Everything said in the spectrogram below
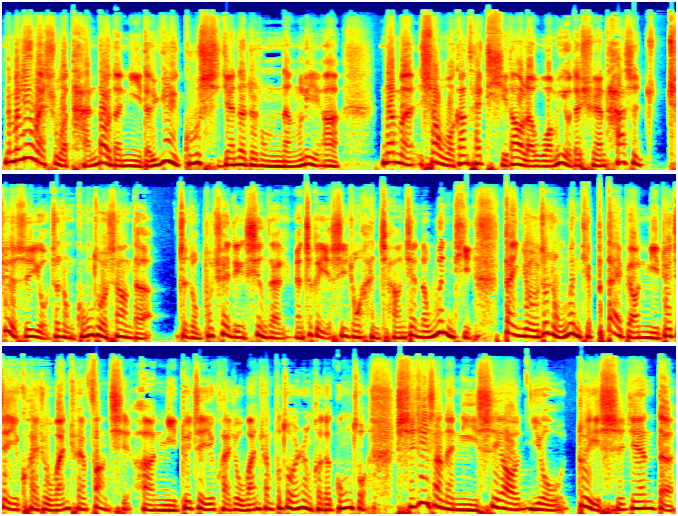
那么，另外是我谈到的你的预估时间的这种能力啊。那么，像我刚才提到了，我们有的学员他是确实有这种工作上的。这种不确定性在里面，这个也是一种很常见的问题。但有这种问题，不代表你对这一块就完全放弃啊！你对这一块就完全不做任何的工作。实际上呢，你是要有对时间的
